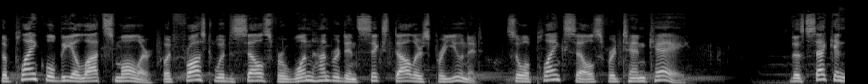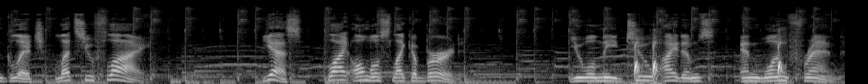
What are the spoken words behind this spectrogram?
The plank will be a lot smaller, but Frostwood sells for $106 per unit, so a plank sells for 10k. The second glitch lets you fly. Yes, fly almost like a bird. You will need two items and one friend.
